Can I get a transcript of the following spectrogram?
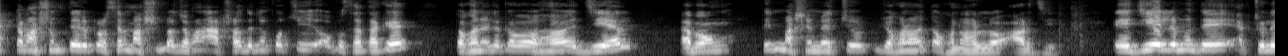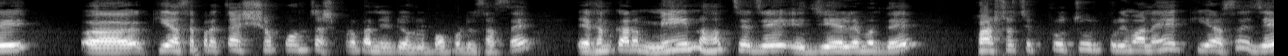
একটা মাশরুম তৈরি করছেন। মাশরুমটা যখন আঠারো দিনের কচি অবস্থায় থাকে, তখন এটাকে হয় জিএল এবং তিন মাসে মেচুর যখন হয় তখন হলো আরজি এই জিএল এর মধ্যে অ্যাকচুয়ালি কি আছে? প্রায় চারশো পঞ্চাশ প্রকার নিউট্রিয়েন্ট প্রপার্টিস আছে। এখানকার মেইন হচ্ছে যে এই জিএল এর মধ্যে ফার্স্ট হচ্ছে প্রচুর পরিমাণে কি আছে? যে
